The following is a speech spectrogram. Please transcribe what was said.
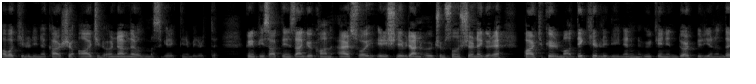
hava kirliliğine karşı acil önlemler alınması gerektiğini belirtti. Greenpeace Akdeniz'den Gökhan Ersoy, erişilebilen ölçüm sonuçlarına göre partikül madde kirliliğinin ülkenin dört bir yanında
